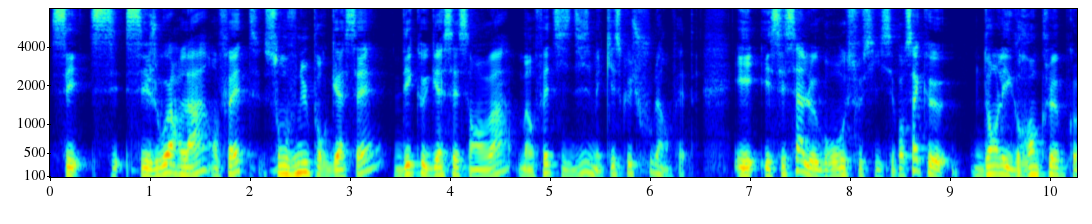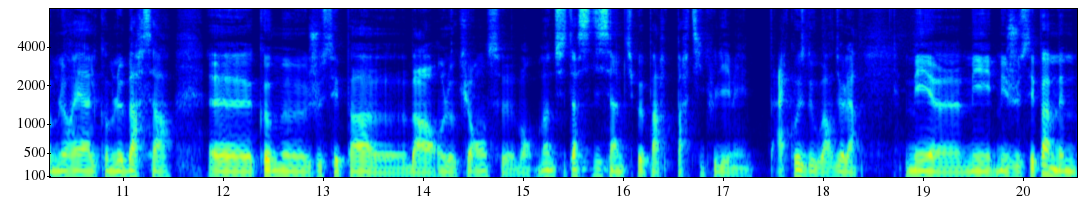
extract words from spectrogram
ces joueurs-là, en fait, sont venus pour Gasset. Dès que Gasset s'en va, bah, en fait, ils se disent mais qu'est-ce que je fous là, en fait? Et, c'est ça le gros souci. C'est pour ça que dans les grands clubs comme le Real, comme le Barça, euh, comme euh, je sais pas, euh, bah, en l'occurrence, bon, Manchester City c'est un petit peu particulier, mais à cause de Guardiola. Mais mais mais je sais pas, même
